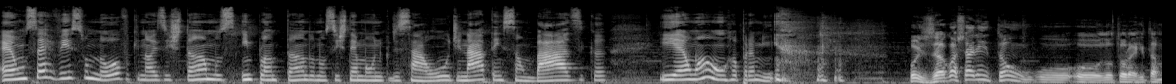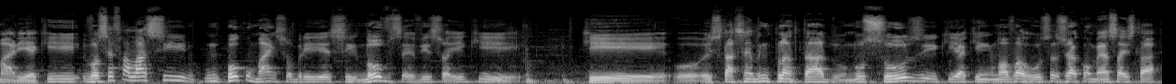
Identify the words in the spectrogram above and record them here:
é um serviço novo que nós estamos implantando no Sistema Único de Saúde, na atenção básica, e é uma honra para mim. Pois é, eu gostaria então, o, o doutora Rita Maria, que você falasse um pouco mais sobre esse novo serviço aí que, que o, está sendo implantado no SUS e que aqui em Nova Russas já começa a estar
